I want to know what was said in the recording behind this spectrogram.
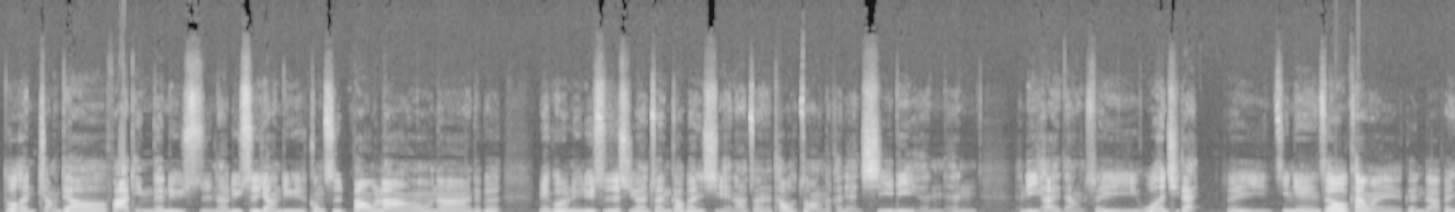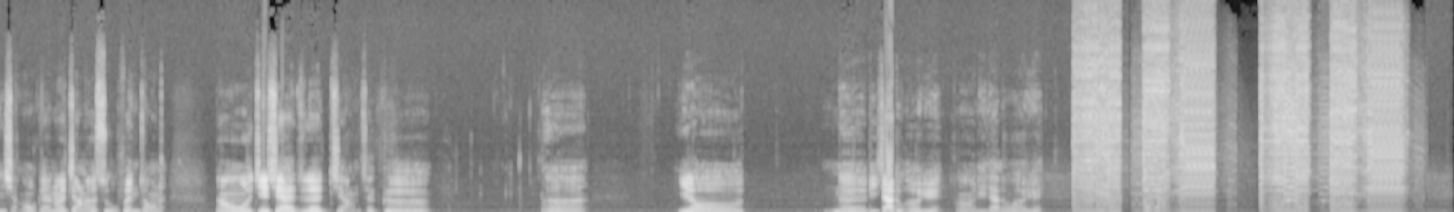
都很强调法庭跟律师。那律师一样律公司包啦，哦，那这个美国的女律师喜欢穿高跟鞋，然后穿的套装，那看起来很犀利，很很很厉害这样。所以我很期待。所以今天之后看完也跟大家分享。我刚刚讲了二十五分钟了，那我接下来就在讲这个呃，有那李家图合约，嗯，李家图合约。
